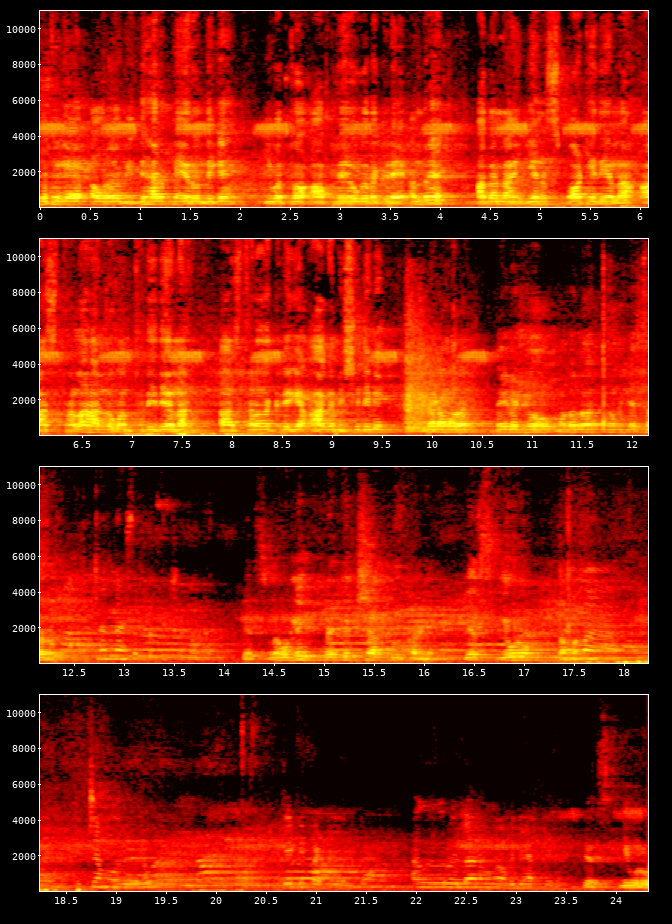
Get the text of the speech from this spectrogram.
ಜೊತೆಗೆ ಅವರ ವಿದ್ಯಾರ್ಥಿನಿಯರೊಂದಿಗೆ ಇವತ್ತು ಆ ಪ್ರಯೋಗದ ಕಡೆ. ಅಂದರೆ ಅದನ್ನು ಏನು ಸ್ಪಾಟ್ ಇದೆಯಲ್ಲ ಆ ಸ್ಥಳ ಅನ್ನುವಂಥದ್ದು ಇದೆಯಲ್ಲ ಆ ಸ್ಥಳದ ಕಡೆಗೆ ಆಗಮಿಸಿದ್ದೀವಿ. ಮೇಡಮ್ ಅವರ ದಯವಿಟ್ಟು ಮೊದಲು ತಮ್ಮ ಹೆಸರು. Yes loudly Pratiksha Kulkarni. Yes ಇವರು ತಮ್ಮ. ಎಸ್ ಇವರು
